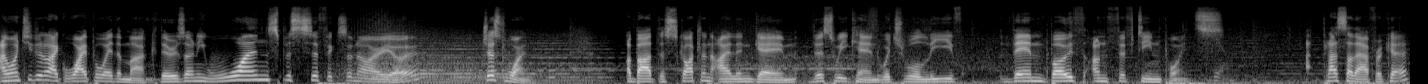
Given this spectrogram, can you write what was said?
I want you to like wipe away the muck. There is only one specific scenario, just one, about the Scotland Ireland game this weekend, which will leave them both on 15 points, uh, plus South Africa.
